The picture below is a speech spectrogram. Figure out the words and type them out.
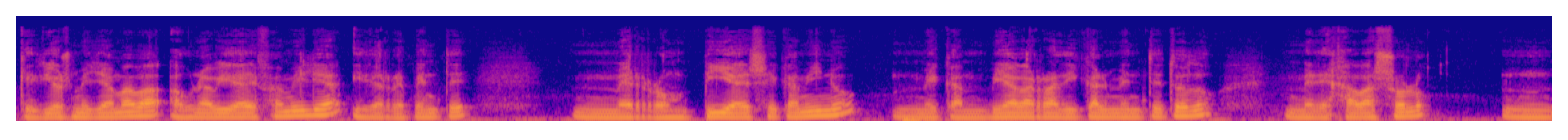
que Dios me llamaba a una vida de familia y de repente me rompía ese camino, me cambiaba radicalmente todo, me dejaba solo, mm,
